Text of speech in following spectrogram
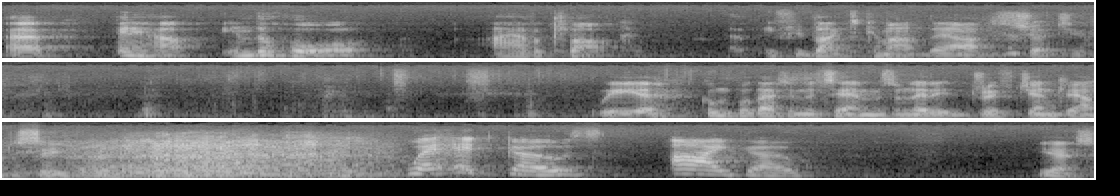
Uh, anyhow, in the hall, I have a clock. If you'd like to come out there, I'll show it to you. We uh, couldn't put that in the Thames and let it drift gently out to sea, could we? Where it goes, I go. Yes.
